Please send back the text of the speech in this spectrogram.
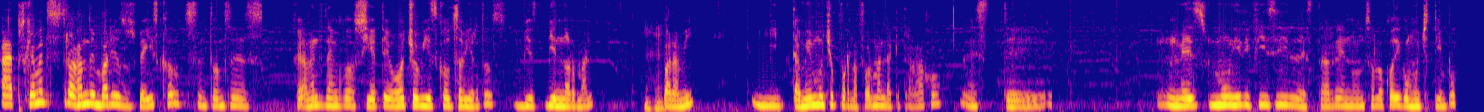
Ah, pues realmente estoy trabajando en varios base codes, entonces realmente tengo 7 o 8 VS codes abiertos, bien, bien normal para mí. Y también mucho por la forma en la que trabajo. Este es muy difícil estar en un solo código mucho tiempo.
